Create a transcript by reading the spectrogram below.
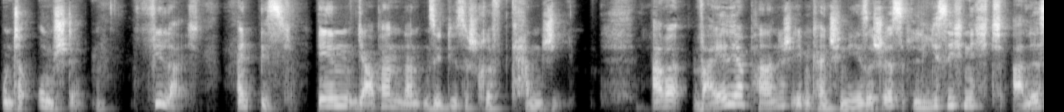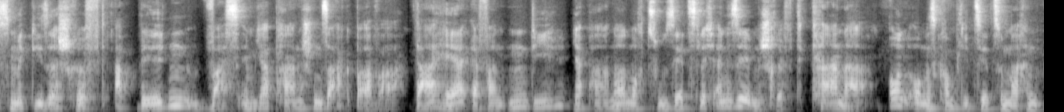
Unter Umständen. Vielleicht. Ein bisschen. In Japan nannten sie diese Schrift Kanji. Aber weil Japanisch eben kein Chinesisch ist, ließ sich nicht alles mit dieser Schrift abbilden, was im Japanischen sagbar war. Daher erfanden die Japaner noch zusätzlich eine Silbenschrift, Kana. Und um es kompliziert zu machen,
